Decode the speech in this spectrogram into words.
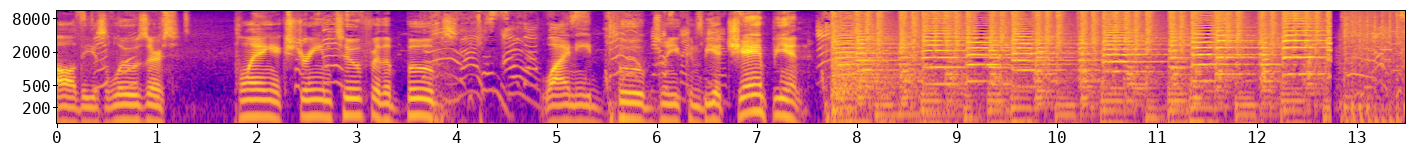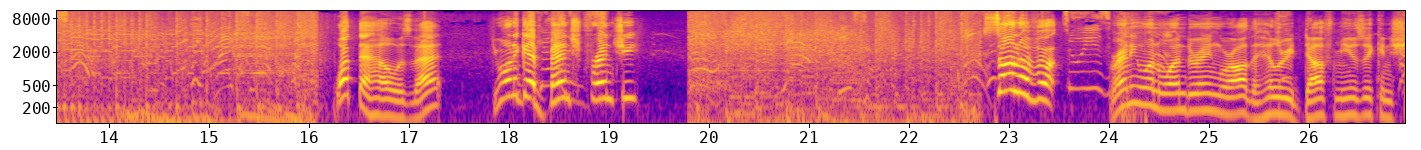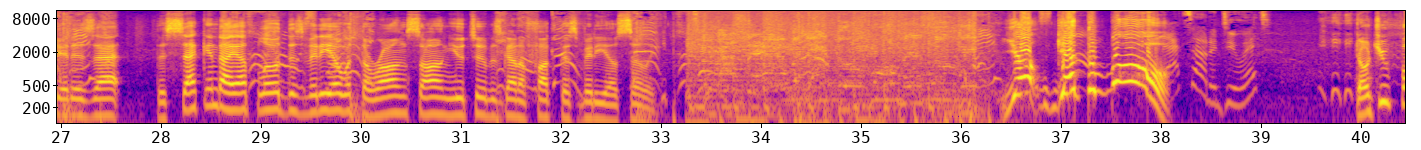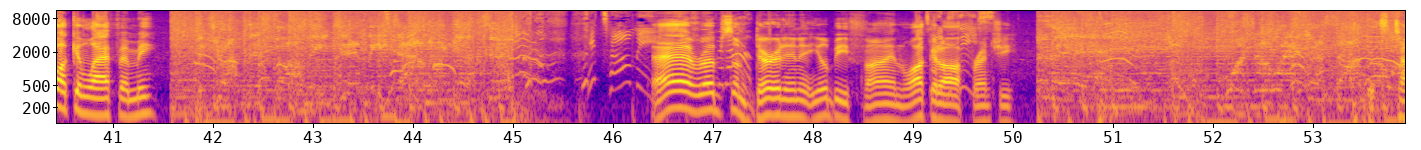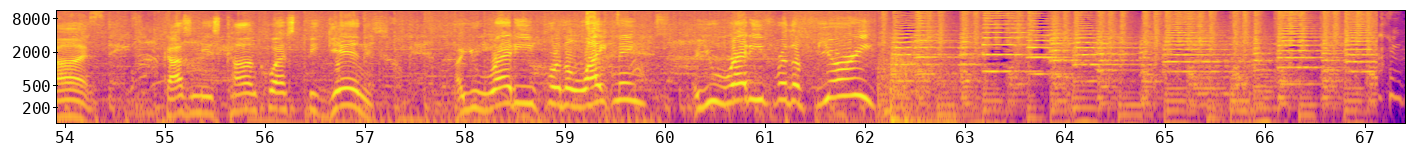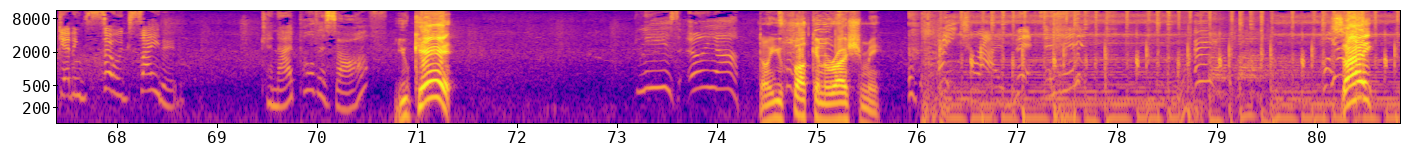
All these losers. Playing Extreme 2 for the boobs. Why need boobs when you can be a champion? What the hell was that? Do you want to get benched, Frenchie? Son of a... For anyone wondering where all the Hilary Duff music and shit is at, the second I upload this video with the wrong song, YouTube is gonna fuck this video silly. Yo, get the ball! That's how to do it. Don't you fucking laugh at me. Eh, rub some dirt in it, you'll be fine. Walk it off, Frenchie. It's time. Kasumi's conquest begins. Are you ready for the lightning? Are you ready for the fury? I'm getting so excited. Can I pull this off? You can't. Please, hurry up. Don't you fucking rush me. Psych!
